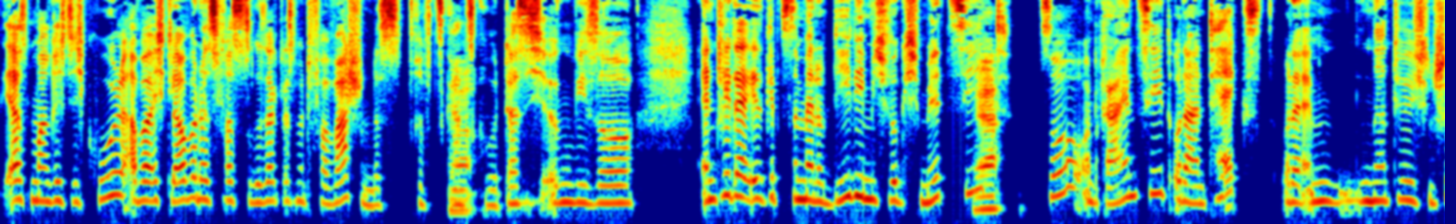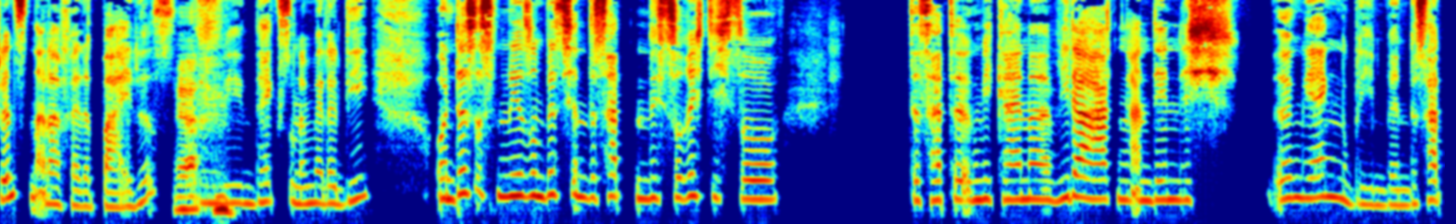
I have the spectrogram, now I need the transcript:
erstmal richtig cool, aber ich glaube, das, was du gesagt hast mit Verwaschen, das trifft's ganz Ja. gut. Dass ich irgendwie so, entweder gibt's eine Melodie, die mich wirklich mitzieht, Ja. so, und reinzieht, oder ein Text, oder im natürlich im schönsten aller Fälle beides. Ja. Irgendwie ein Text und eine Melodie. Und das ist mir so ein bisschen, das hat nicht so richtig so, das hatte irgendwie keine Widerhaken, an denen ich irgendwie hängen geblieben bin. Das hat,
